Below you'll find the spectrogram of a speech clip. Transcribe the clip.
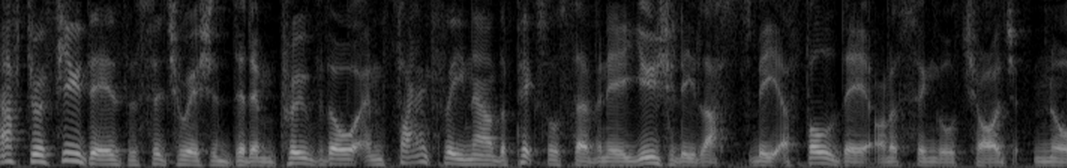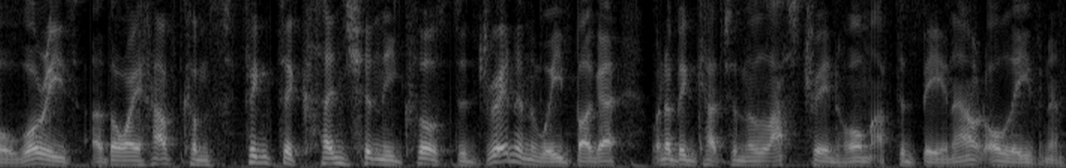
After a few days the situation did improve though and thankfully now the Pixel 7a usually lasts me a full day on a single charge, no worries, although I have come sphincter clenchingly close to draining the wee bugger when I've been catching the last train home after being out all evening.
